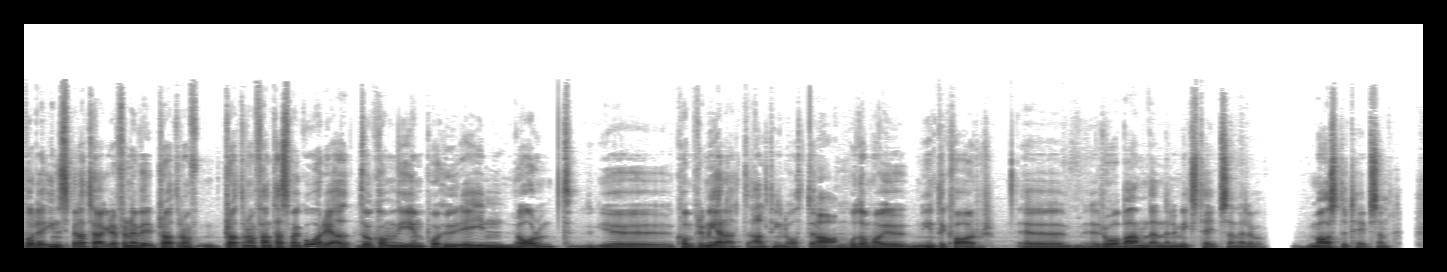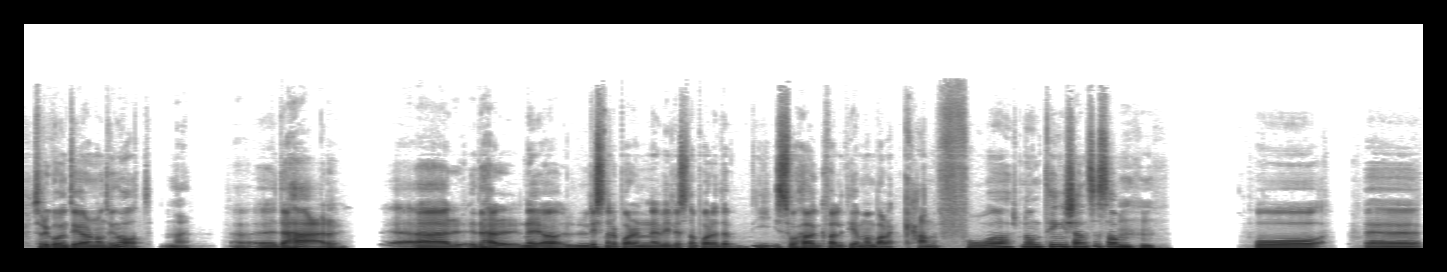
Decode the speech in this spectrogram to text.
både inspelat högre, för när vi pratar om, pratar om Fantasmagoria, då kommer vi in på hur enormt eh, komprimerat allting låter. Ja. Och de har ju inte kvar eh, råbanden eller mixtapesen eller mastertapesen. Så det går inte att göra någonting åt. Eh, det här är, det här, när jag lyssnade på den, när vi lyssnade på det, det i så hög kvalitet man bara kan få någonting känns det som. Mhm. Och eh,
